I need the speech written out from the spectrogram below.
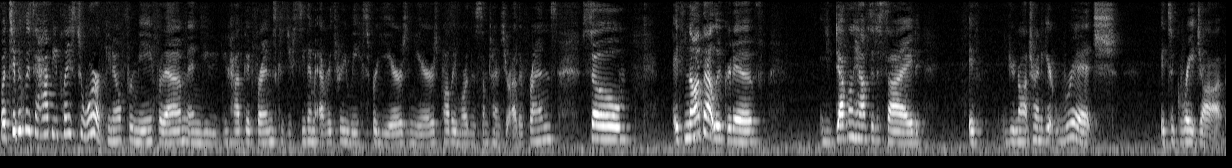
but typically it's a happy place to work. You know, for me, for them, and you you have good friends because you see them every three weeks for years and years, probably more than sometimes your other friends. So it's not that lucrative. You definitely have to decide if you're not trying to get rich it's a great job.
